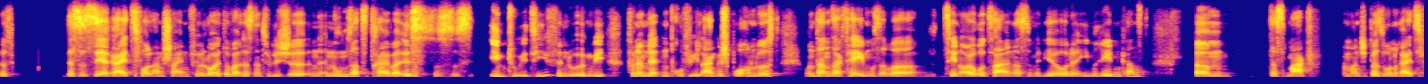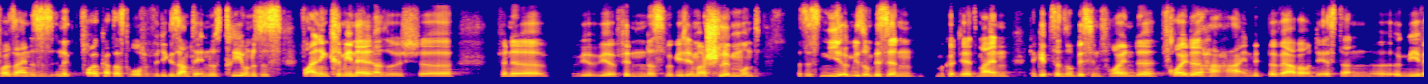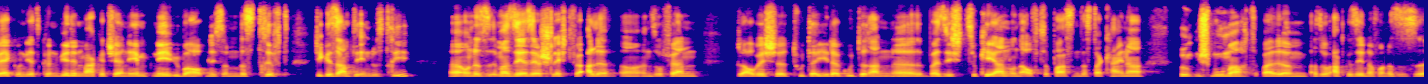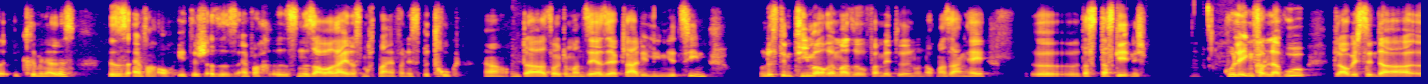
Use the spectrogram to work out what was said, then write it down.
Das ist sehr reizvoll anscheinend für Leute, weil das natürlich äh, ein, ein, Umsatztreiber ist. Das ist intuitiv, wenn du irgendwie von einem netten Profil angesprochen wirst und dann sagst, hey, muss aber 10 Euro zahlen, dass du mit ihr oder ihm reden kannst. Ähm, das mag für manche Personen reizvoll sein. Das ist eine Vollkatastrophe für die gesamte Industrie und es ist vor allen Dingen kriminell. Also ich äh, finde, wir, wir finden das wirklich immer schlimm und das ist nie irgendwie so ein bisschen, man könnte jetzt meinen, da gibt es dann so ein bisschen Freunde, Freude, haha, ein Mitbewerber und der ist dann äh, irgendwie weg und jetzt können wir den Market Share nehmen. Nee, überhaupt nicht, sondern das trifft die gesamte Industrie äh, und das ist immer sehr, sehr schlecht für alle. Äh, insofern glaube ich, äh, tut da jeder gut daran, äh, bei sich zu kehren und aufzupassen, dass da keiner irgendeinen Schmuh macht, weil, ähm, also abgesehen davon, dass es äh, kriminell ist, ist es einfach auch ethisch, also es ist einfach, es ist eine Sauerei, das macht man einfach nicht, ist Betrug. Ja, und da sollte man sehr, sehr klar die Linie ziehen und es dem Team auch immer so vermitteln und auch mal sagen, hey, das, das geht nicht. Kollegen von Lavur, glaube ich, sind da,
